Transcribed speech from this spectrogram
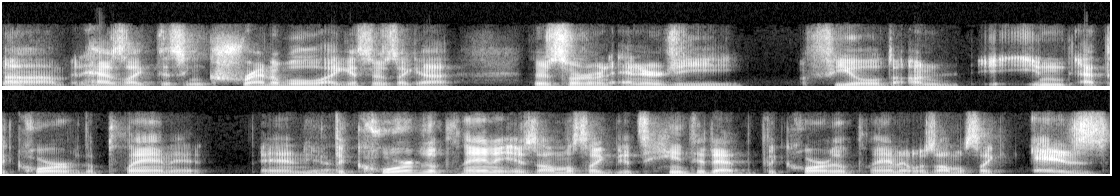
Yeah. Um, it has like this incredible. I guess there's like a there's sort of an energy field on in at the core of the planet, and Yeah. the core of the planet is almost like it's hinted at that the core of the planet was almost like as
